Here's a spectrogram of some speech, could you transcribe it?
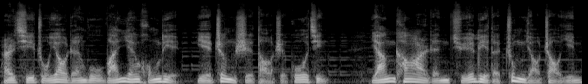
而其主要人物完颜洪烈也正是导致郭靖、杨康二人决裂的重要照因。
